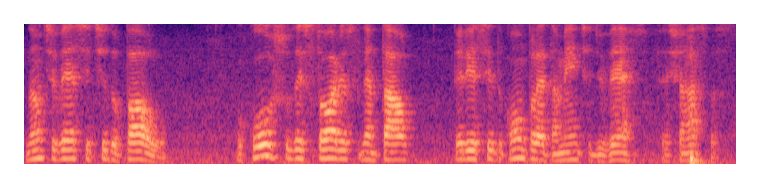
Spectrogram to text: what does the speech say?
não tivesse tido Paulo, o curso da história ocidental teria sido completamente diverso. Fecha aspas.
